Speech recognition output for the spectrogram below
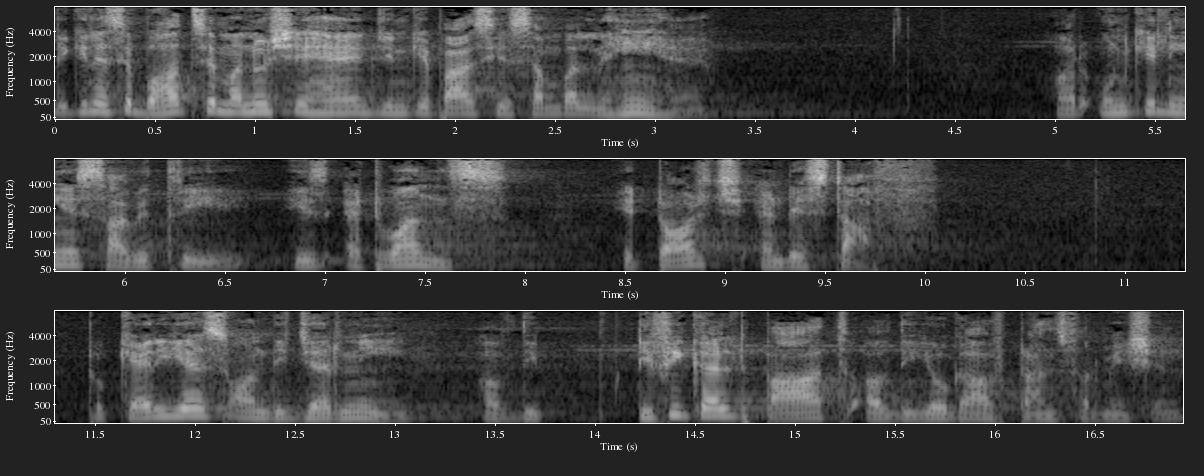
लेकिन ऐसे बहुत से मनुष्य हैं, जिनके पास ये संबल नहीं है, और उनके लिए Savitri is at once a torch and a staff to carry us on the journey of the difficult path of the yoga of transformation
